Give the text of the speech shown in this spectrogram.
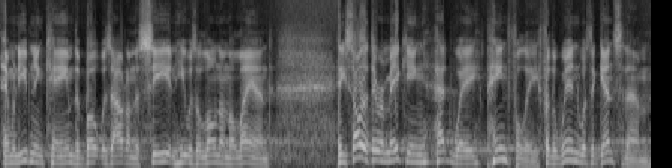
And when evening came, the boat was out on the sea, and he was alone on the land. And he saw that they were making headway painfully, for the wind was against them.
